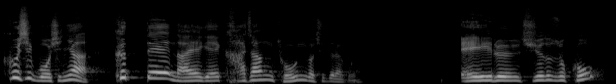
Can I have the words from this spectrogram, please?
그것이 무엇이냐? 그때 나에게 가장 좋은 것이더라고요. A를 주셔도 좋고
